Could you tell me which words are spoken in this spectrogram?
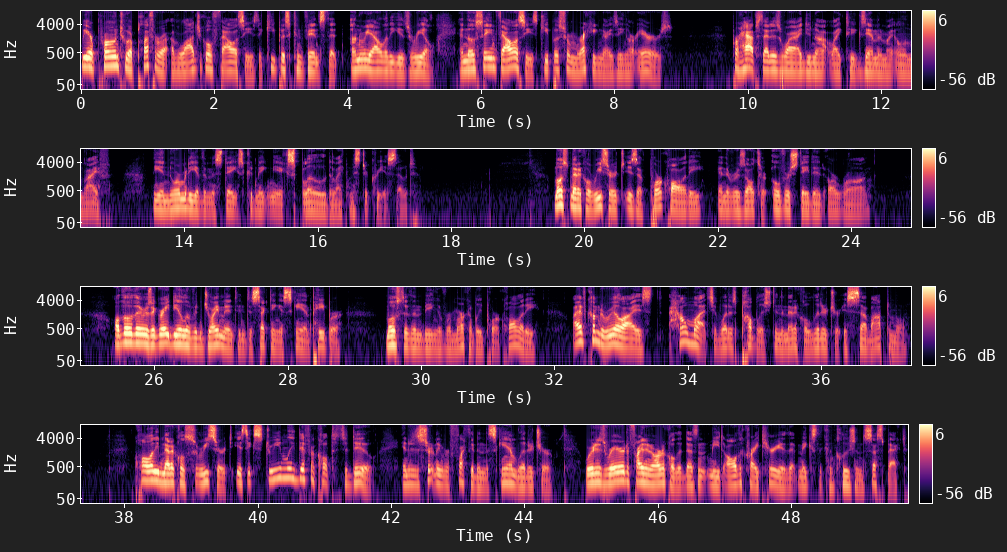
We are prone to a plethora of logical fallacies that keep us convinced that unreality is real, and those same fallacies keep us from recognizing our errors. Perhaps that is why I do not like to examine my own life. The enormity of the mistakes could make me explode like Mr. Creosote. Most medical research is of poor quality, and the results are overstated or wrong. Although there is a great deal of enjoyment in dissecting a scam paper, most of them being of remarkably poor quality, I have come to realize how much of what is published in the medical literature is suboptimal. Quality medical research is extremely difficult to do, and it is certainly reflected in the scam literature, where it is rare to find an article that doesn't meet all the criteria that makes the conclusion suspect.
